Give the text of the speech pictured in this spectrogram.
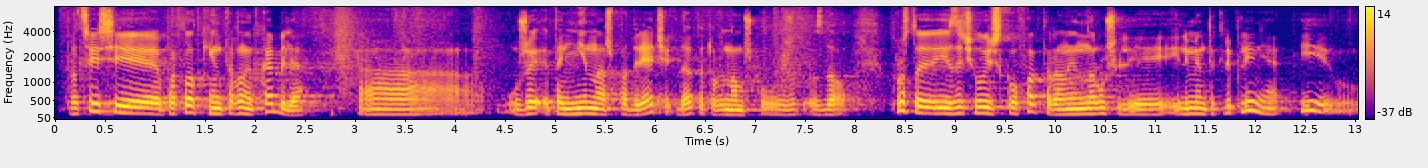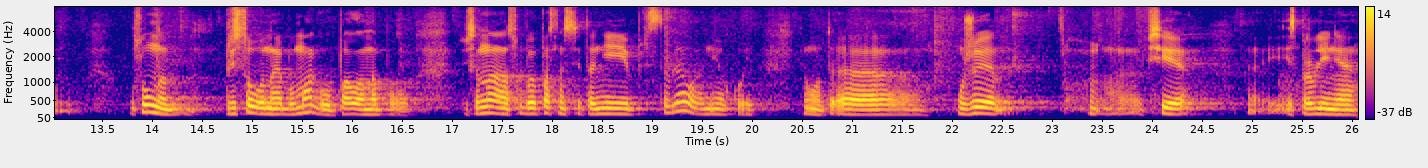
В процессе прокладки интернет-кабеля э, уже это не наш подрядчик, да, который нам школу сдал. Просто из-за человеческого фактора они нарушили элементы крепления и условно прессованная бумага упала на пол. То есть она особой опасности это не представляла никакой. Вот. А уже все исправления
